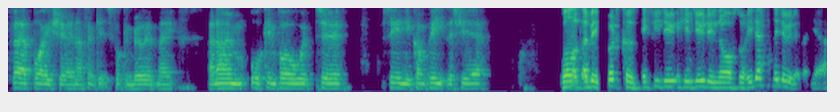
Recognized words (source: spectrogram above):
fair play, Shane. I think it's fucking brilliant, mate. And I'm looking forward to seeing you compete this year. Well, that'd be good because if you do, if you do do North, so you're definitely doing it then, yeah.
